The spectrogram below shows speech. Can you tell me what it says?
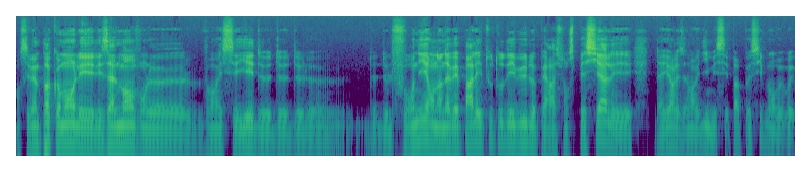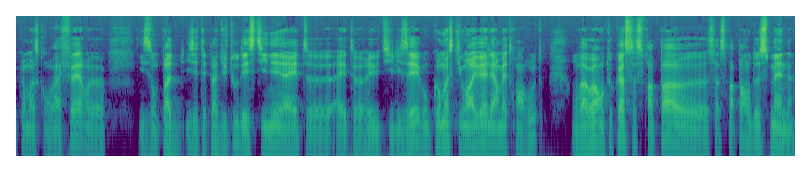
On ne sait même pas comment les, Allemands vont, le, vont essayer de, de, de, de, le fournir. On en avait parlé tout au début de l'opération spéciale et d'ailleurs les Allemands avaient dit mais c'est pas possible. comment est-ce qu'on va faire Ils pas, n'étaient pas du tout destinés à être, à être réutilisés. Bon, comment est-ce qu'ils vont arriver à les remettre en route? On va voir. En tout cas, ça se pas, ça se fera pas en deux semaines.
